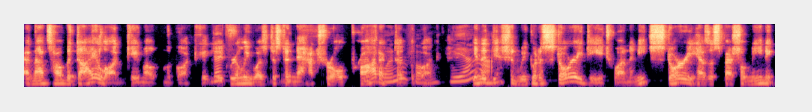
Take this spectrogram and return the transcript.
and that's how the dialogue came out in the book. It, it really was just a natural product of the book. Yeah. In addition, we put a story to each one, and each story has a special meaning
